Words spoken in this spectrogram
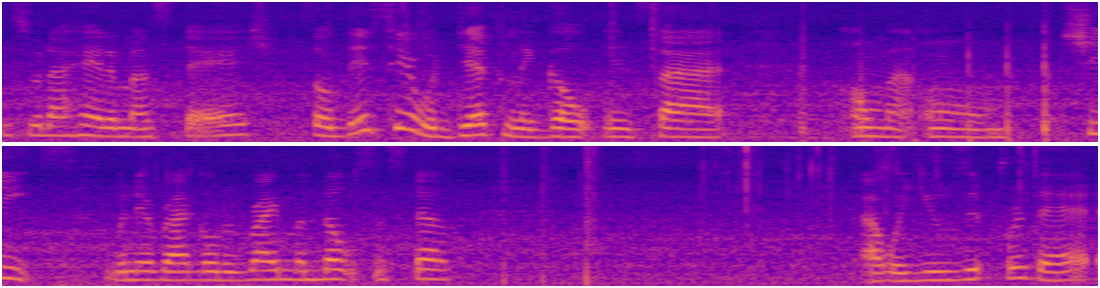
This is what I had in my stash. So this here would definitely go inside on my um sheets whenever I go to write my notes and stuff. I will use it for that.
